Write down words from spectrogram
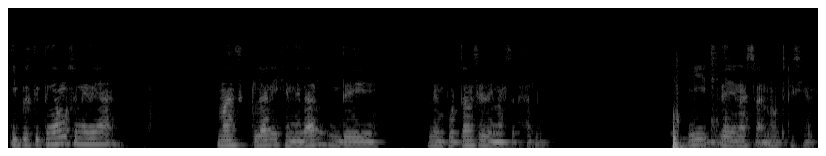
y pues que tengamos una idea más clara y general de la importancia de nuestra salud y de nuestra nutrición.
